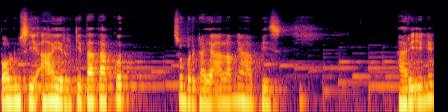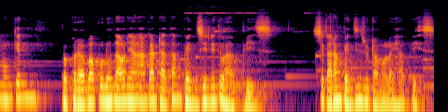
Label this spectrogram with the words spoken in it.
polusi air. Kita takut sumber daya alamnya habis. Hari ini mungkin beberapa puluh tahun yang akan datang bensin itu habis. Sekarang bensin sudah mulai habis.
